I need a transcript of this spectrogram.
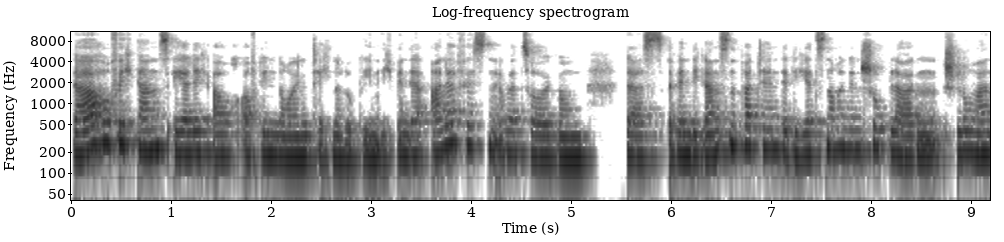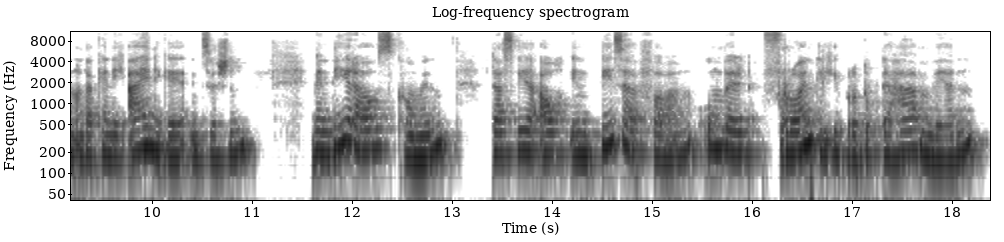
Da hoffe ich ganz ehrlich auch auf die neuen Technologien. Ich bin der allerfesten Überzeugung, dass wenn die ganzen Patente, die jetzt noch in den Schubladen schlummern, und da kenne ich einige inzwischen, wenn die rauskommen, dass wir auch in dieser Form umweltfreundliche Produkte haben werden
